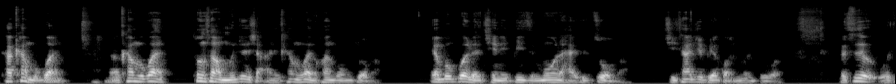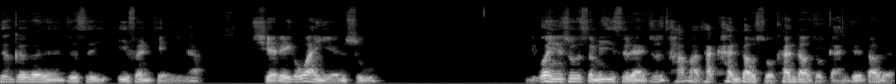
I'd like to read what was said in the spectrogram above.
他看不惯，啊看不惯。通常我们就想啊，你看不惯你换工作吧，要不为了钱你鼻子摸了还是做吧，其他就别管那么多。可是我这个哥哥呢，就是义愤填膺啊，写了一个万言书。万言书什么意思呢？就是他把他看到、所看到、所感觉到的，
